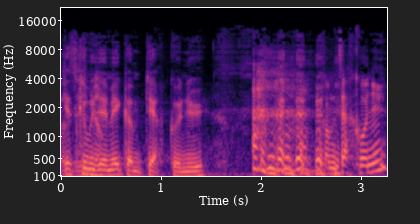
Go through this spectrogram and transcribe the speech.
Qu'est-ce que vous aimez comme terre connue Comme terre connue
